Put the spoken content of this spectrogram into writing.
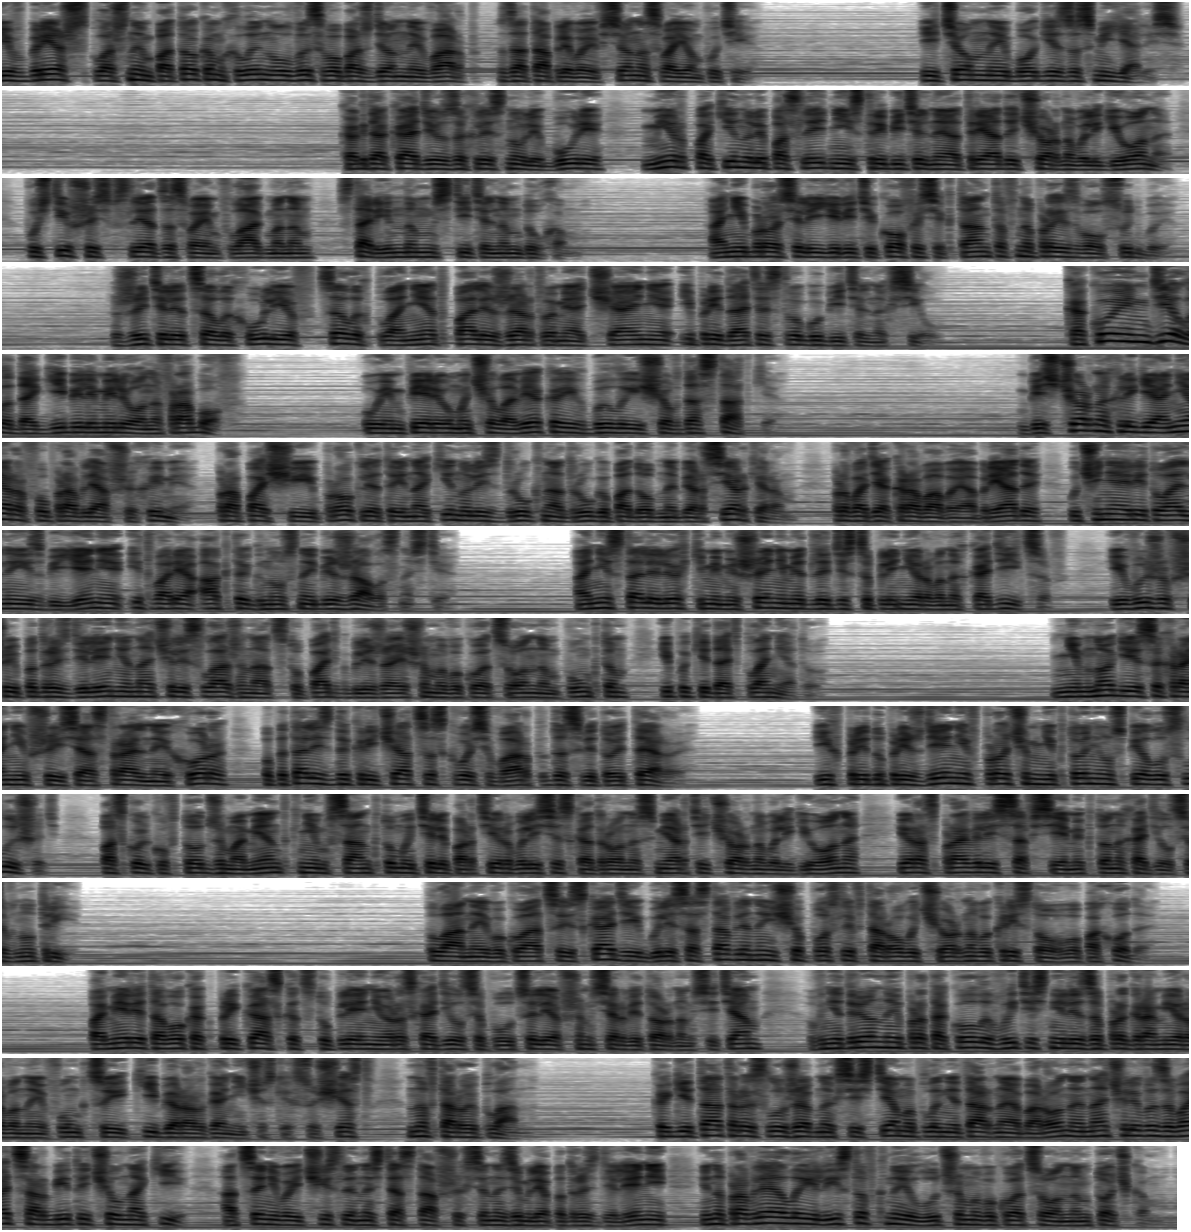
И в брешь сплошным потоком хлынул высвобожденный варп, затапливая все на своем пути. И темные боги засмеялись. Когда Кадию захлестнули бури, мир покинули последние истребительные отряды Черного легиона, пустившись вслед за своим флагманом, старинным мстительным духом. Они бросили еретиков и сектантов на произвол судьбы. Жители целых ульев, целых планет пали жертвами отчаяния и предательства губительных сил. Какое им дело до гибели миллионов рабов? У Империума Человека их было еще в достатке. Без черных легионеров, управлявших ими, пропащие и проклятые накинулись друг на друга подобно берсеркерам, проводя кровавые обряды, учиняя ритуальные избиения и творя акты гнусной безжалостности. Они стали легкими мишенями для дисциплинированных кадийцев, и выжившие подразделения начали слаженно отступать к ближайшим эвакуационным пунктам и покидать планету. Немногие сохранившиеся астральные хоры попытались докричаться сквозь варп до Святой Терры. Их предупреждений, впрочем, никто не успел услышать, поскольку в тот же момент к ним в Санктумы телепортировались эскадроны смерти Черного Легиона и расправились со всеми, кто находился внутри. Планы эвакуации Скадии были составлены еще после второго Черного крестового похода. По мере того, как приказ к отступлению расходился по уцелевшим сервиторным сетям, внедренные протоколы вытеснили запрограммированные функции киберорганических существ на второй план. Кагитаторы служебных систем и планетарной обороны начали вызывать с орбиты челноки, оценивая численность оставшихся на Земле подразделений и направляя лоялистов к наилучшим эвакуационным точкам.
